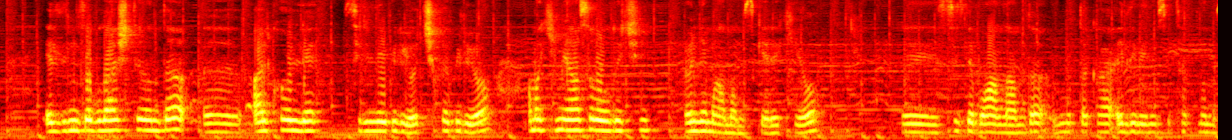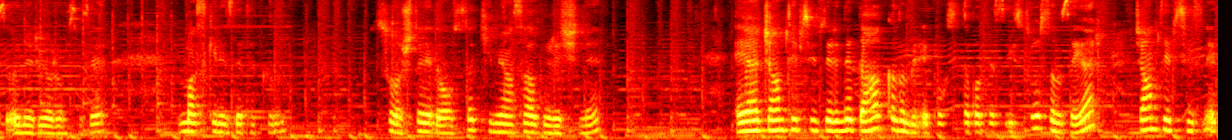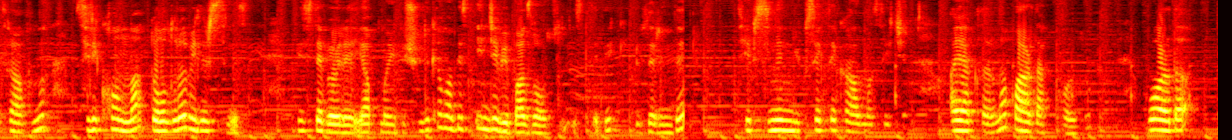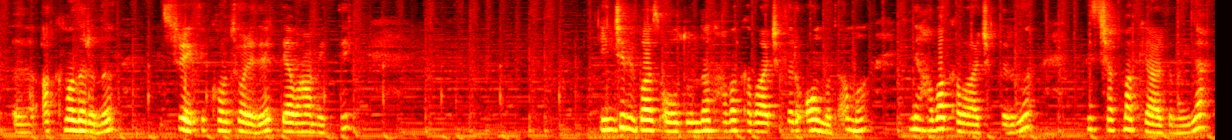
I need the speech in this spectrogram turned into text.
Elinize bulaştığında e, alkolle silinebiliyor, çıkabiliyor. Ama kimyasal olduğu için önlem almamız gerekiyor. E, siz de bu anlamda mutlaka eldiveninizi takmanızı öneriyorum size. Maskenizi de takın. Sonuçta ne de olsa kimyasal bir reçine. Eğer cam tepsi üzerinde daha kalın bir epoksi tabakası istiyorsanız eğer cam tepsimizin etrafını silikonla doldurabilirsiniz. Biz de böyle yapmayı düşündük ama biz ince bir baz olsun istedik üzerinde. Tepsinin yüksekte kalması için ayaklarına bardak koyduk. Bu arada e, akmalarını sürekli kontrol ederek devam ettik. İnce bir baz olduğundan hava kabarcıkları olmadı ama yine hava kabarcıklarını biz çakmak yardımıyla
